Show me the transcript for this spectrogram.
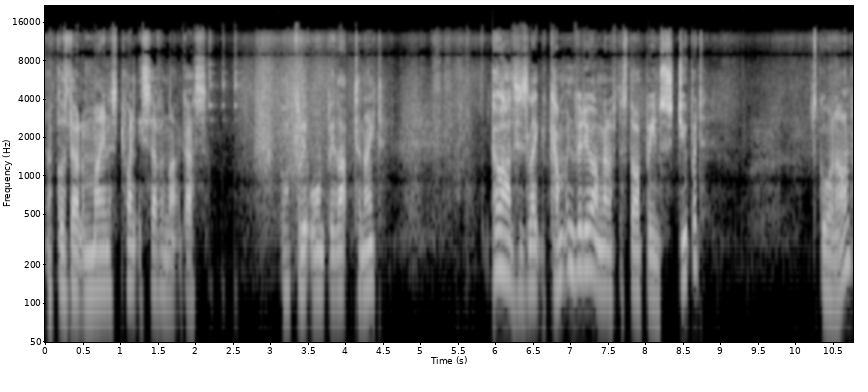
That goes down to minus 27, that gas. Hopefully it won't be that tonight. God, this is like a camping video. I'm gonna have to start being stupid. What's going on?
